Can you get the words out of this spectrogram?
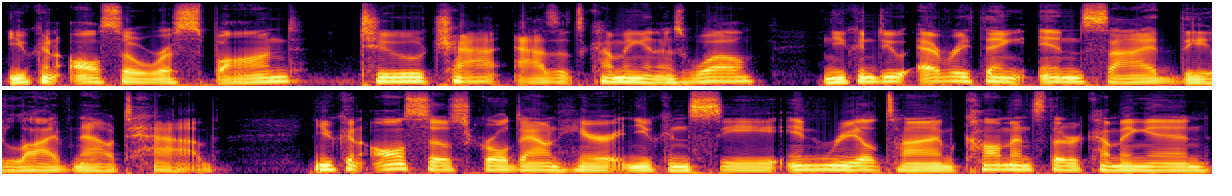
You can also respond to chat as it's coming in as well. And you can do everything inside the live now tab. You can also scroll down here and you can see in real time comments that are coming in,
